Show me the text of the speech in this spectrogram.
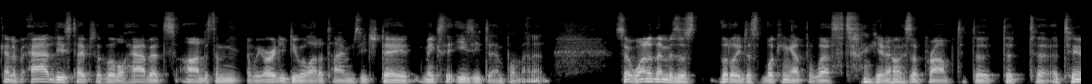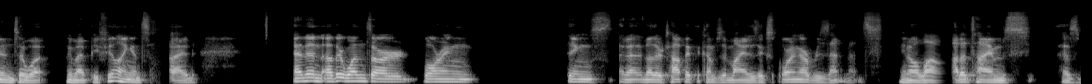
kind of add these types of little habits onto something that we already do a lot of times each day it makes it easy to implement it. So one of them is just literally just looking at the list you know as a prompt to to, to attune to what we might be feeling inside. And then other ones are exploring things. Another topic that comes to mind is exploring our resentments. You know a lot, a lot of times as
